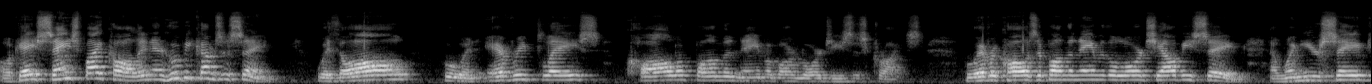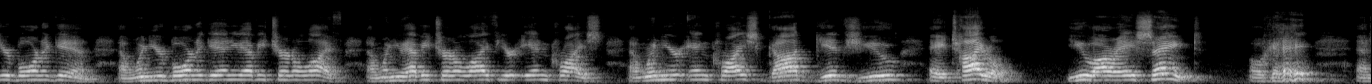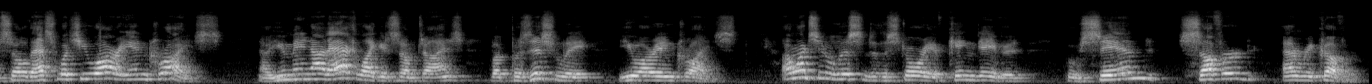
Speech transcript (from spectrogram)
Okay, saints by calling. And who becomes a saint? With all who in every place call upon the name of our Lord Jesus Christ. Whoever calls upon the name of the Lord shall be saved. And when you're saved, you're born again. And when you're born again, you have eternal life. And when you have eternal life, you're in Christ. And when you're in Christ, God gives you a title. You are a saint. Okay? And so that's what you are in Christ. Now, you may not act like it sometimes, but positionally, you are in Christ. I want you to listen to the story of King David who sinned, suffered, and recovered.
